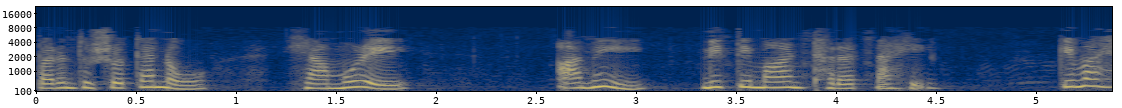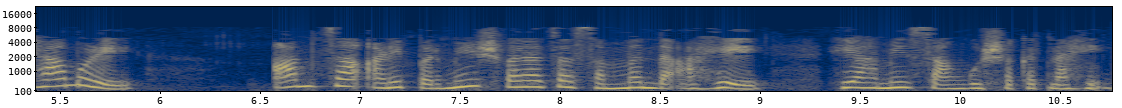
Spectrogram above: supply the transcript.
परंतु श्रोत्यानो ह्यामुळे आम्ही नीतिमान ठरत नाही. किंवा ह्यामुळे आमचा आणि परमेश्वराचा संबंध आहे हे आम्ही सांगू शकत नाही.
